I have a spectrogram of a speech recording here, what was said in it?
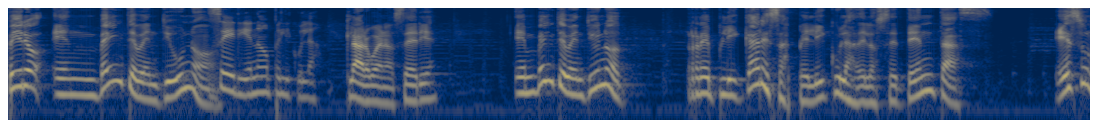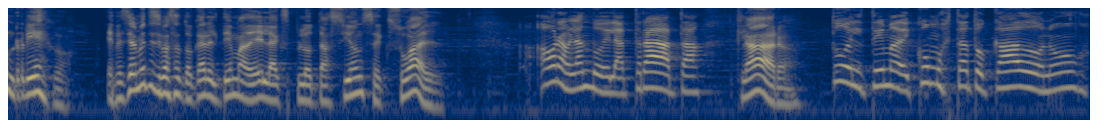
Pero en 2021... Serie, no película. Claro, bueno, serie. En 2021, replicar esas películas de los 70s es un riesgo. Especialmente si vas a tocar el tema de la explotación sexual. Ahora hablando de la trata. Claro. Todo el tema de cómo está tocado, ¿no?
